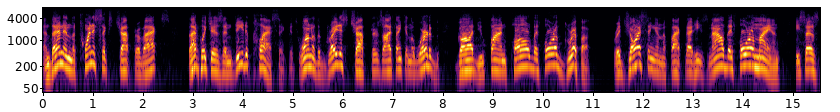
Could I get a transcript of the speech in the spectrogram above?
And then in the 26th chapter of Acts, that which is indeed a classic. It's one of the greatest chapters, I think, in the Word of God. You find Paul before Agrippa, rejoicing in the fact that he's now before a man. He says,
